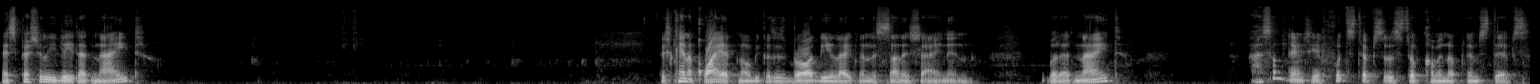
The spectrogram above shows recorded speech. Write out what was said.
especially late at night. It's kind of quiet now because it's broad daylight and the sun is shining. But at night, I sometimes hear footsteps or stuff coming up them steps.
